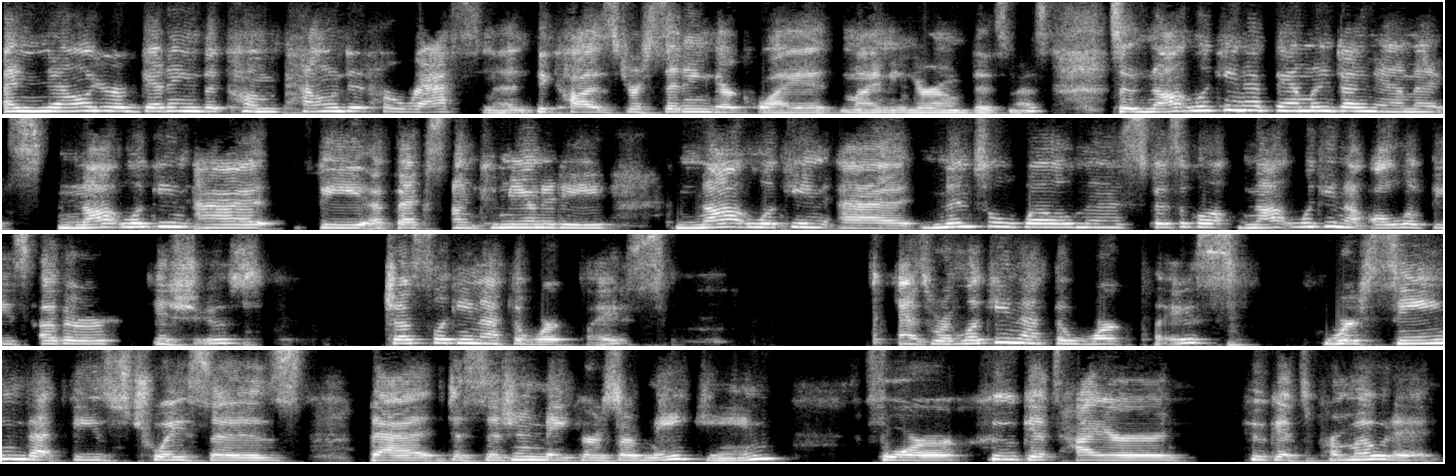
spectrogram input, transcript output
And now you're getting the compounded harassment because you're sitting there quiet minding your own business. So not looking at family dynamics not looking at the effects on community not looking at mental wellness physical not looking at all of these other issues. Just looking at the workplace. As we're looking at the workplace we're seeing that these choices that decision makers are making for who gets hired, who gets promoted,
